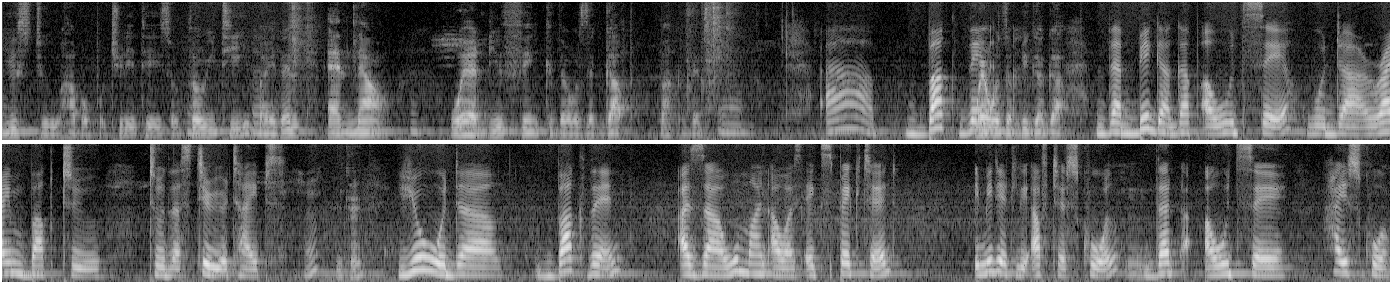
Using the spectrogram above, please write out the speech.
used to have opportunities, authority by then, and now, where do you think there was a gap back then? Ah, back then, Where was the bigger gap? the bigger gap I would say would uh, rhyme back to to the stereotypes. hmm, Okay. you would, uh, back then, as a woman, I was expected immediately after school, that I would say high school,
